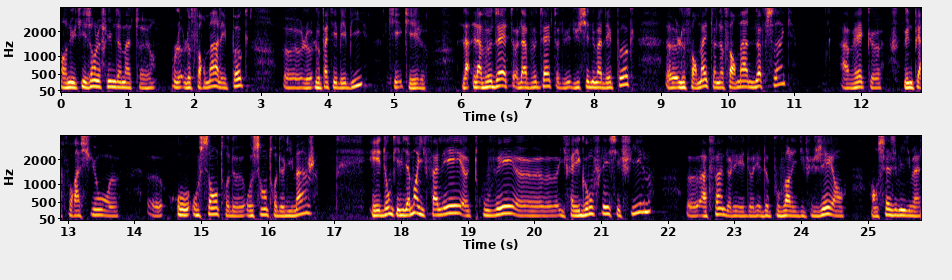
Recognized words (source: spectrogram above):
en utilisant le film d'amateur. Le, le, format à l'époque, euh, le, le, pâté baby, qui qui est la, vedette, la vedette du, cinéma d'époque, euh, le format est un format 9-5 avec euh, une perforation euh, au, centre de, l'image. Et donc, évidemment, il fallait trouver, il fallait gonfler ces films afin de, pouvoir les diffuser en, en 16 mm.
